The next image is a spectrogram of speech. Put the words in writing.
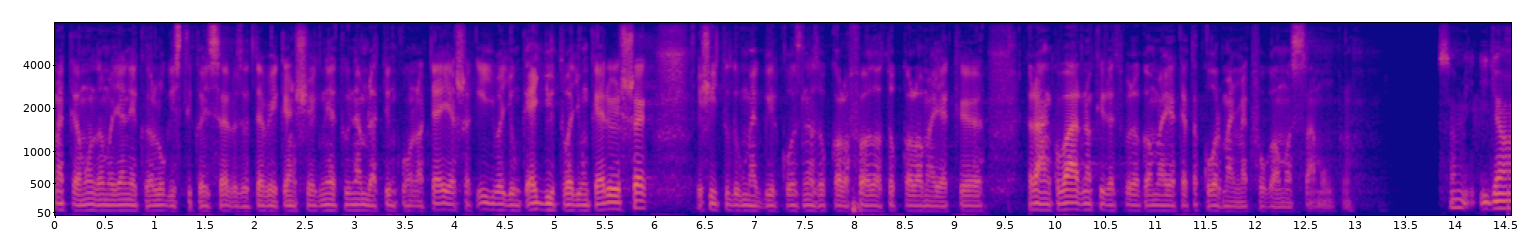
meg kell mondanom, hogy enélkül a logisztikai szervező tevékenység nélkül nem lettünk volna teljesek, így vagyunk, együtt vagyunk erősek, és így tudunk megbirkózni azokkal a feladatokkal, amelyek ránk várnak, illetve amelyeket a kormány megfogalmaz számunkra. Szóval így a...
